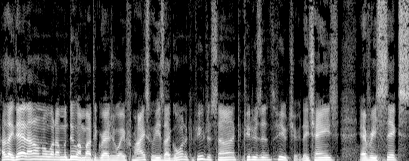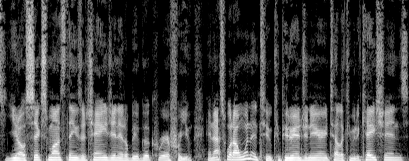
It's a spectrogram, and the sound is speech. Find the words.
I was like, dad, I don't know what I'm to do. I'm about to graduate from high school. He's like, going to computers, son. Computers is the future. They change every six, you know, six months. Things are changing. It'll be a good career for you. And that's what I went into computer engineering, telecommunications,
